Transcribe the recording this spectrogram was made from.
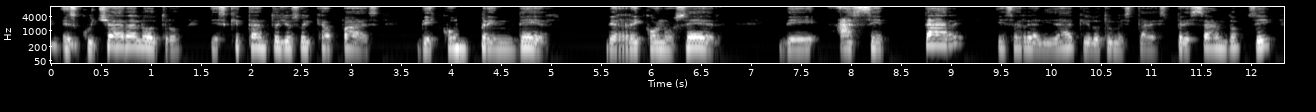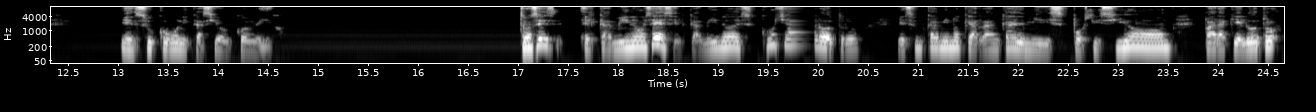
escuchar al otro es que tanto yo soy capaz de comprender, de reconocer, de aceptar esa realidad que el otro me está expresando, ¿sí? En su comunicación conmigo. Entonces, el camino es ese, el camino de escuchar al otro es un camino que arranca de mi disposición para que el otro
